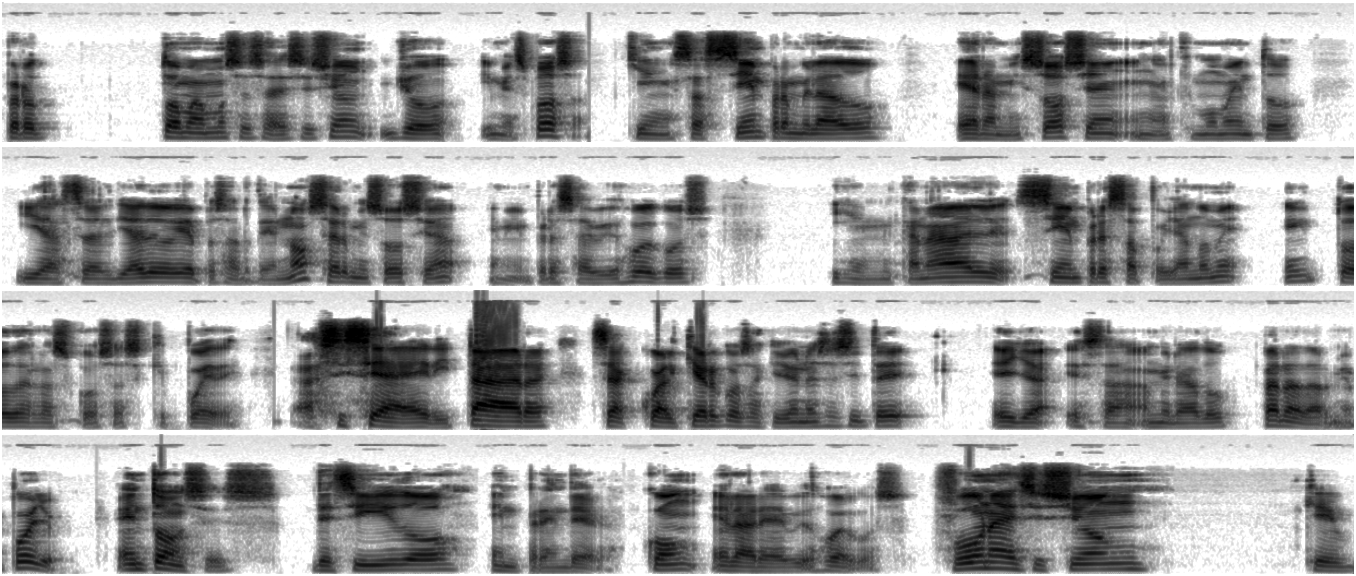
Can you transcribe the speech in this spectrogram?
pero tomamos esa decisión yo y mi esposa, quien está siempre a mi lado, era mi socia en aquel momento y hasta el día de hoy, a pesar de no ser mi socia en mi empresa de videojuegos y en mi canal, siempre está apoyándome en todas las cosas que puede. Así sea editar, sea cualquier cosa que yo necesite, ella está a mi lado para darme apoyo. Entonces, decido emprender con el área de videojuegos. Fue una decisión que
